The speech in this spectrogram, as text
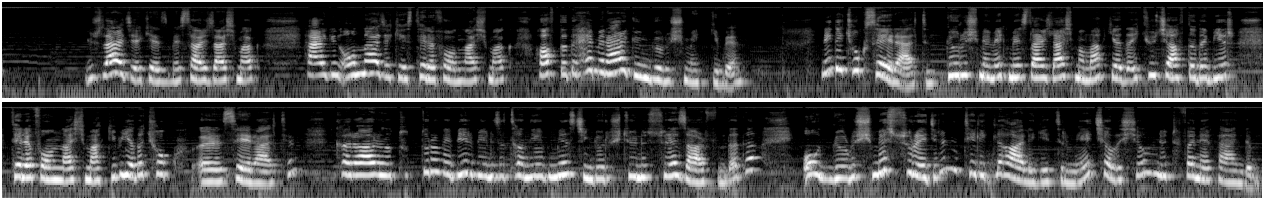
yüzlerce kez mesajlaşmak, her gün onlarca kez telefonlaşmak, haftada hemen her gün görüşmek gibi. Ne de çok seyreltin. Görüşmemek, mesajlaşmamak ya da 2-3 haftada bir telefonlaşmak gibi ya da çok e, seyreltin. Kararını tutturun ve birbirinizi tanıyabilmeniz için görüştüğünüz süre zarfında da o görüşme sürecini nitelikli hale getirmeye çalışın lütfen efendim.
